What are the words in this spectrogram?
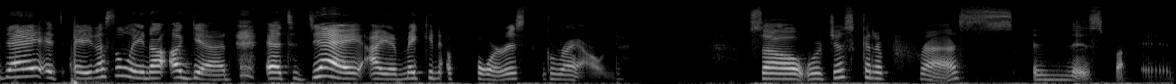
today it's Ada Selena again, and today I am making a forest ground. So we're just gonna press this button.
